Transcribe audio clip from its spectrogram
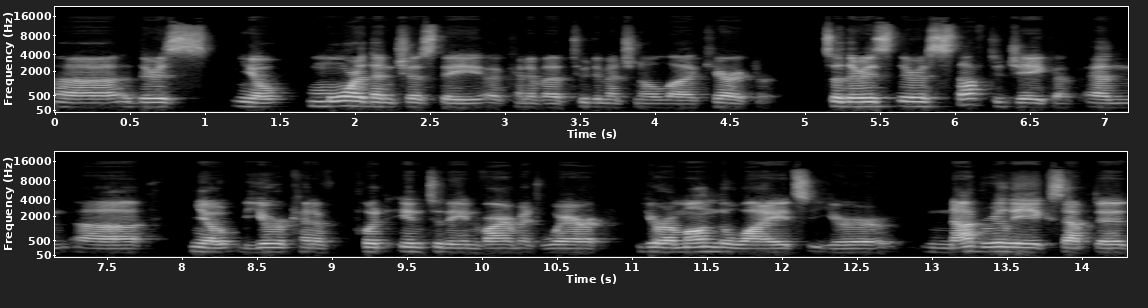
uh, there's, you know, more than just a, a kind of a two-dimensional uh, character. So there is there is stuff to Jacob, and uh, you know, you're kind of put into the environment where you're among the whites, you're not really accepted,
